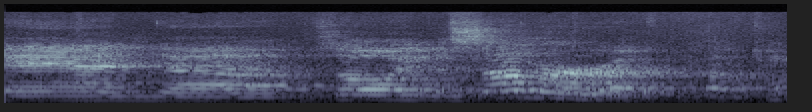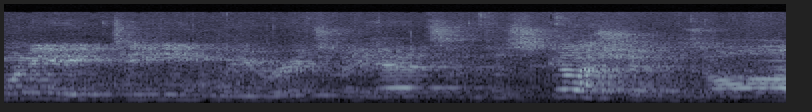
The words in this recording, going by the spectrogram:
And uh, so in the summer of, of 2018, we originally had some discussions on,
